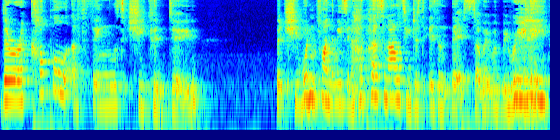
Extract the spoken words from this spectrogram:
there are a couple of things she could do but she wouldn't find them easy and her personality just isn't this so it would be really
